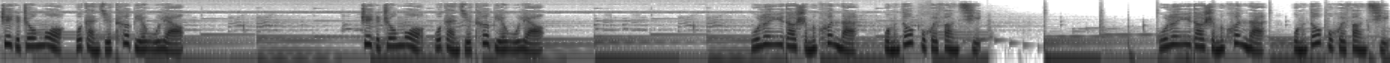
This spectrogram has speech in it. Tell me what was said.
这个周末我感觉特别无聊。这个周末我感觉特别无聊。无论遇到什么困难，我们都不会放弃。无论遇到什么困难，我们都不会放弃。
